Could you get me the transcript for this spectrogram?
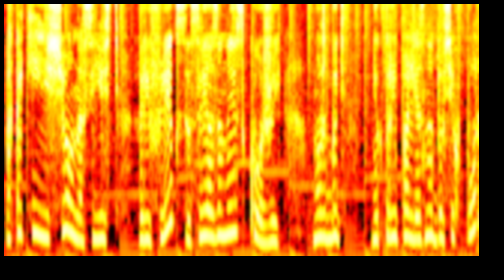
А какие еще у нас есть рефлексы, связанные с кожей? Может быть, некоторые полезны до сих пор?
